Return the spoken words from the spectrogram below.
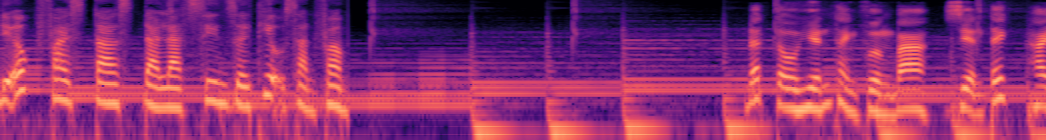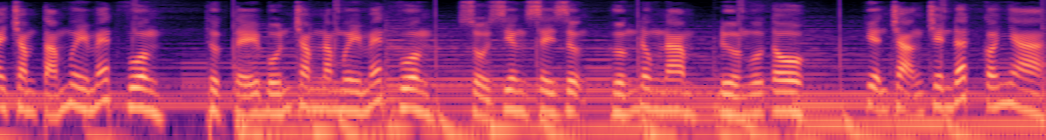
Địa ốc Firestars Đà Lạt xin giới thiệu sản phẩm. Đất Tô Hiến thành phường 3, diện tích 280m2, thực tế 450m2, sổ riêng xây dựng, hướng đông nam, đường ô tô. Hiện trạng trên đất có nhà,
